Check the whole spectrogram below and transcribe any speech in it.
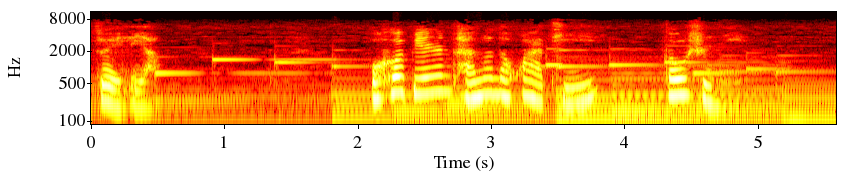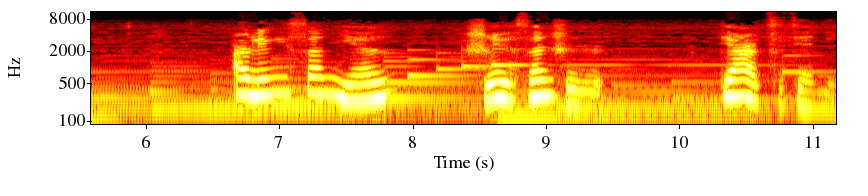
最亮。我和别人谈论的话题都是你。二零一三年十月三十日，第二次见你，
